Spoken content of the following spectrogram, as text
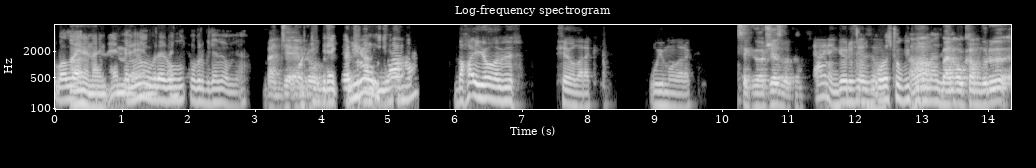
Vallahi Aynen aynen. Emre, Emre mi olur Emre Erol bence. Bulut mu olur bilemiyorum ya. Bence Emre Sportif olur. direktör Emre şu an iyi olsa- ama Daha iyi olabilir şey olarak. Uyum olarak. Neyse göreceğiz bakalım. Aynen göreceğiz. ya. Orası çok büyük Ama ben. Okan Buruk'u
